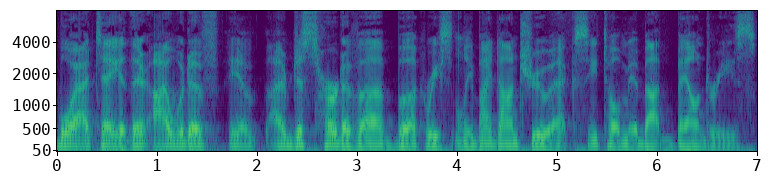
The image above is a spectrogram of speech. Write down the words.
Boy, I tell you, there I would have. You know, I just heard of a book recently by Don Truex. He told me about boundaries,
